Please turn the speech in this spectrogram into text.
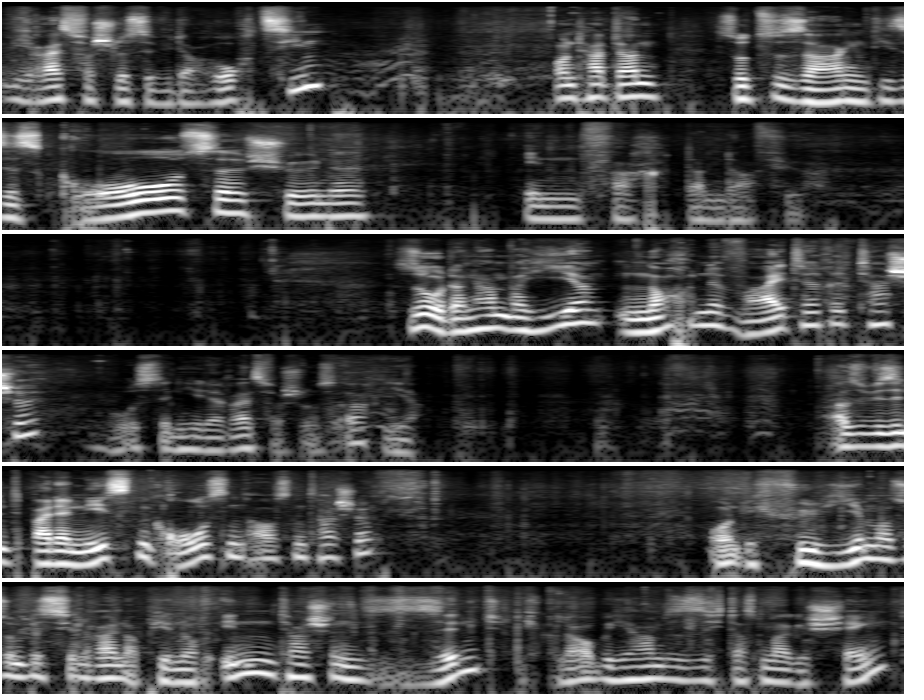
die Reißverschlüsse wieder hochziehen und hat dann sozusagen dieses große, schöne Innenfach dann dafür. So, dann haben wir hier noch eine weitere Tasche. Wo ist denn hier der Reißverschluss? Ach, hier. Also wir sind bei der nächsten großen Außentasche. Und ich fühle hier mal so ein bisschen rein, ob hier noch Innentaschen sind. Ich glaube, hier haben sie sich das mal geschenkt.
